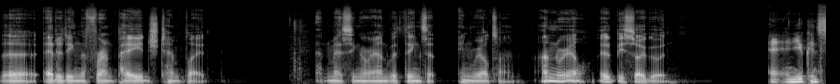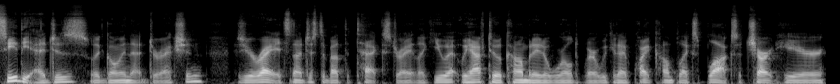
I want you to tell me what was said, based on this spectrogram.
the editing the front page template and messing around with things at, in real time. Unreal. It'd be so good and, and you can see the edges like going that direction because you're right it's not just about the text right like you we have to accommodate a world where we could have quite complex blocks a chart here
